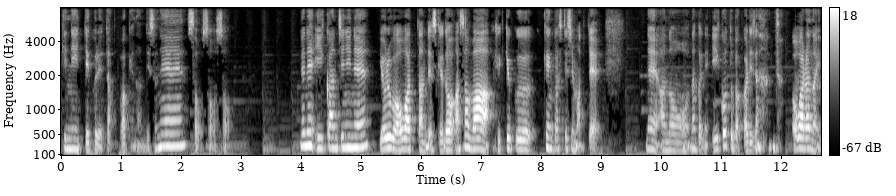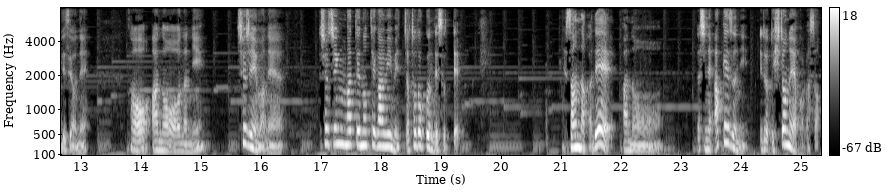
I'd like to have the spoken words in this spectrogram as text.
気に入ってくれたわけなんですね。そうそうそう。でね、いい感じにね、夜は終わったんですけど、朝は結局喧嘩してしまって、ね、あの、なんかね、いいことばっかりじゃ 終わらないんですよね。そう、あの、何？主人はね、主人宛ての手紙めっちゃ届くんですって。その中で、あの、私ね、開けずに、だって人のやからさ、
